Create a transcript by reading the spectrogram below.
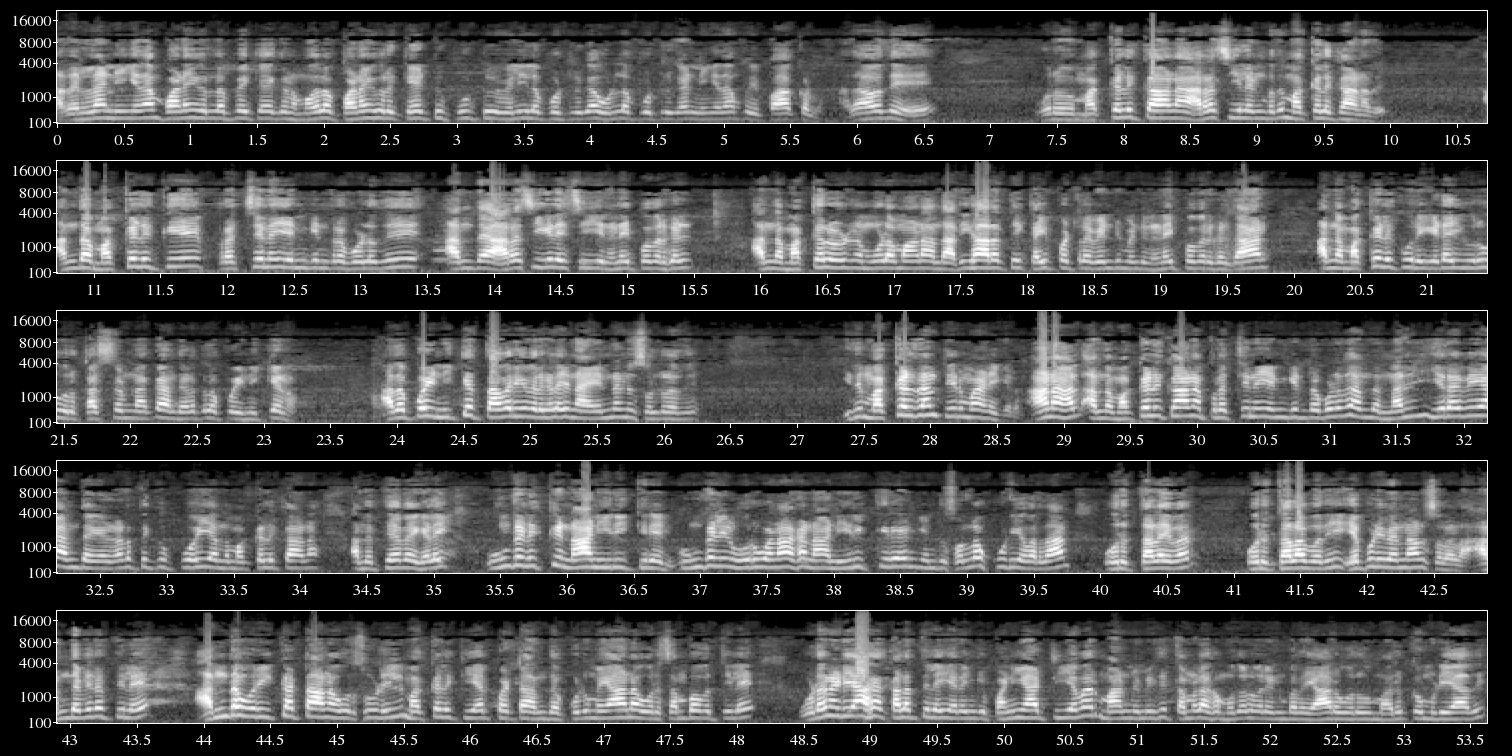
அதெல்லாம் நீங்க தான் பனையூர்ல போய் கேட்கணும். முதல்ல பனையூர் கேட்டு பூட்டு வெளியில போட்டிருக்கா உள்ள போட்டிருக்கான்னு நீங்க தான் போய் பார்க்கணும். அதாவது ஒரு மக்களுக்கான அரசியல் என்பது மக்களுக்கானது. அந்த மக்களுக்கு பிரச்சனை என்கின்ற பொழுது அந்த அரசியலை செய்ய நினைப்பவர்கள் அந்த மக்களுடன் மூலமான அந்த அதிகாரத்தை கைப்பற்ற வேண்டும் என்று நினைப்பவர்கள் தான் அந்த மக்களுக்கு ஒரு இடையூறு ஒரு கஷ்டம்னாக்கா அந்த இடத்துல போய் நிற்கணும் அதை போய் நிற்க தவறியவர்களை நான் என்னன்னு சொல்றது? இது மக்கள் தான் தீர்மானிக்கணும் ஆனால் அந்த மக்களுக்கான பிரச்சனை என்கின்ற பொழுது அந்த நல் இரவே அந்த இடத்துக்கு போய் அந்த மக்களுக்கான அந்த தேவைகளை உங்களுக்கு நான் இருக்கிறேன் உங்களில் ஒருவனாக நான் இருக்கிறேன் என்று சொல்லக்கூடியவர் தான் ஒரு தலைவர் ஒரு தளபதி எப்படி வேணாலும் சொல்லலாம். அந்த விதத்திலே அந்த ஒரு இக்கட்டான ஒரு சூழலில் மக்களுக்கு ஏற்பட்ட அந்த கொடுமையான ஒரு சம்பவத்திலே உடனடியாக களத்திலே இறங்கி பணியாற்றியவர் மாண்புமிகு தமிழக முதல்வர் என்பதை யார் ஒருவரும் மறுக்க முடியாது.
